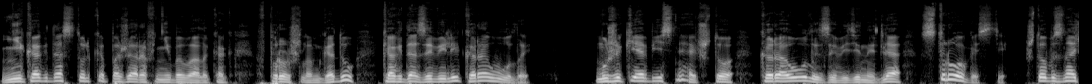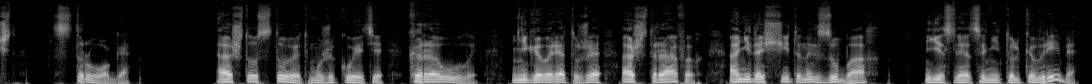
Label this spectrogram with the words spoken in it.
Никогда столько пожаров не бывало, как в прошлом году, когда завели караулы. Мужики объясняют, что караулы заведены для строгости, чтобы, значит, строго. А что стоят мужику эти караулы? Не говорят уже о штрафах, о недосчитанных зубах. Если оценить только время,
